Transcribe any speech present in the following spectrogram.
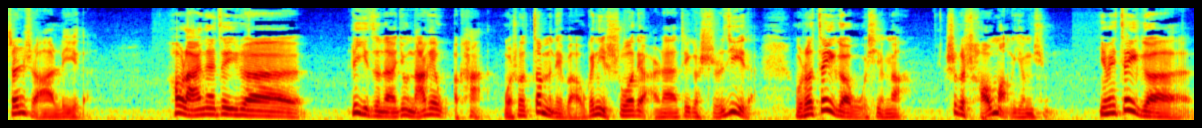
真实案例的。后来呢，这个例子呢，又拿给我看，我说这么的吧，我跟你说点呢，这个实际的，我说这个五行啊，是个草莽英雄。因为这个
